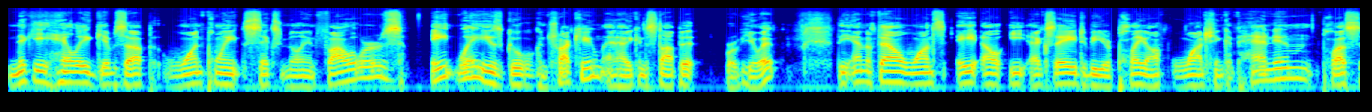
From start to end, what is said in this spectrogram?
Nikki Haley gives up 1.6 million followers. Eight ways Google can track you and how you can stop it. Review it. The NFL wants ALEXA to be your playoff watching companion. Plus,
